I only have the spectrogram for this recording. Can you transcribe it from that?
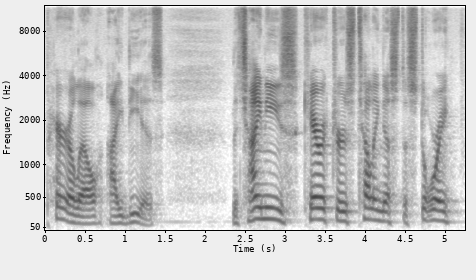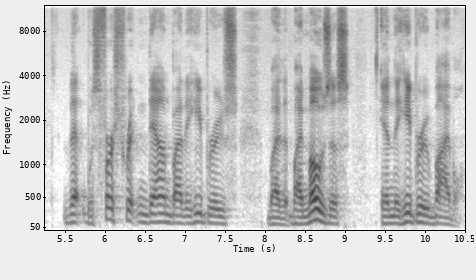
parallel ideas. The Chinese characters telling us the story that was first written down by the Hebrews, by, the, by Moses in the Hebrew Bible.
